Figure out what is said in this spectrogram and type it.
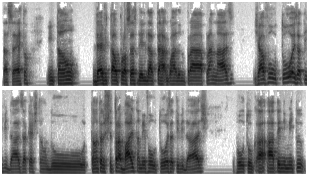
Tá certo? Então, deve estar o processo dele, deve estar aguardando para análise. Já voltou às atividades, a questão do. Tanto do trabalho também voltou às atividades, voltou a, a atendimento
